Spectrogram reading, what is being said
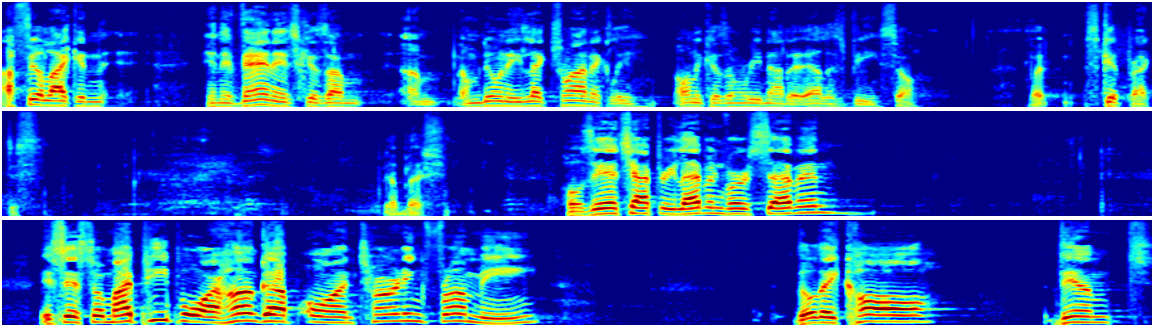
I feel like an, an advantage because I'm I'm, I'm doing it electronically only because I'm reading out of LSB. So, but it's good practice. God bless you. Hosea chapter 11, verse 7. It says, So my people are hung up on turning from me, though they call them, t-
